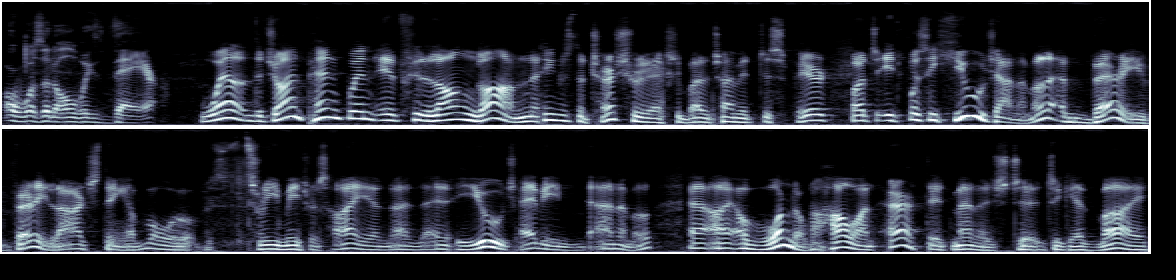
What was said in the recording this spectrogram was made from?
Or was it always there? Well, the giant penguin, if long gone, I think it was the tertiary actually by the time it disappeared, but it was a huge animal, a very, very large thing, oh, three meters high and, and, and, a huge, heavy animal. Uh, I, I, wonder how on earth it managed to, to get by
